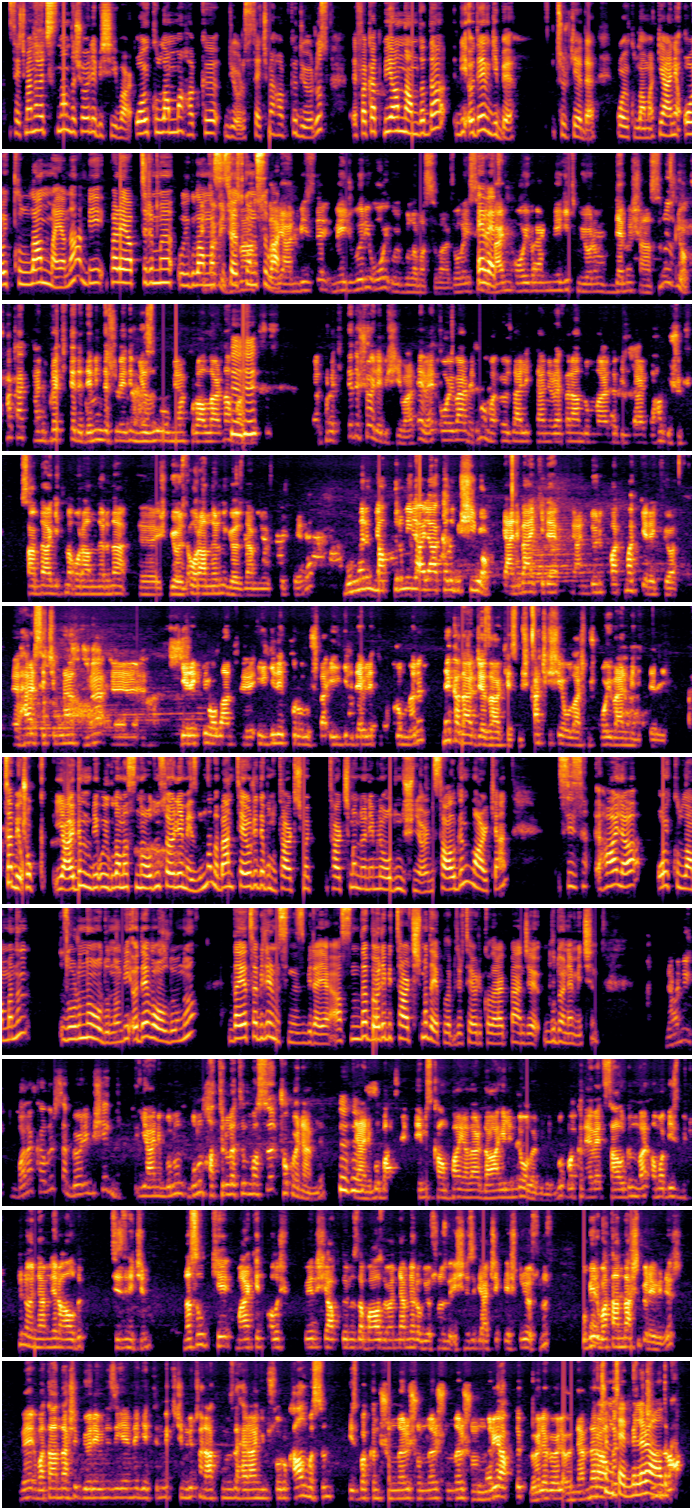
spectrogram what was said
seçmenler açısından da şöyle bir şey var. Oy kullanma hakkı diyoruz, seçme hakkı diyoruz. E, fakat bir anlamda da bir ödev gibi Türkiye'de oy kullanmak. Yani oy kullanmayana bir para yaptırımı uygulanması e, söz konusu var. Yani bizde mecburi oy uygulaması var. Dolayısıyla evet. ben oy vermeye gitmiyorum deme şansınız yok. Fakat hani pratikte de demin de söylediğim yazılı olmayan kurallardan bahsediyoruz. Yani pratikte de şöyle bir şey var. Evet oy vermedim ama özellikle hani referandumlarda bizler daha düşük sandığa gitme oranlarına e, göz, oranlarını gözlemliyoruz Türkiye'de. Bunların yaptırımıyla alakalı bir şey yok. Yani belki de yani dönüp bakmak gerekiyor. E, her seçimden sonra e, gerekli olan e, ilgili kuruluşla, ilgili devlet kurumları ne kadar ceza kesmiş, kaç kişiye ulaşmış oy vermedikleri. Tabii çok yaygın bir uygulamasının olduğunu söyleyemeyiz bunun ama ben teoride bunu tartışmak tartışmanın önemli olduğunu düşünüyorum. Salgın varken siz hala oy kullanmanın zorunlu olduğunu, bir ödev olduğunu dayatabilir misiniz bireye? Aslında böyle bir tartışma da yapılabilir teorik olarak bence bu dönem için. Yani bana kalırsa böyle bir şey yani bunun bunun hatırlatılması çok önemli. Hı hı. Yani bu bahsettiğimiz kampanyalar dahilinde olabilir bu. Bakın evet salgın var ama biz bütün önlemleri aldık sizin için. Nasıl ki market alışveriş yaptığınızda bazı önlemler alıyorsunuz ve işinizi gerçekleştiriyorsunuz. Bu bir vatandaşlık görevidir. Ve vatandaşlık görevinizi yerine getirmek için lütfen aklınızda herhangi bir soru kalmasın. Biz bakın şunları, şunları, şunları, şunları yaptık. Böyle böyle önlemler aldık. Tüm tedbirleri aldık. Rahat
